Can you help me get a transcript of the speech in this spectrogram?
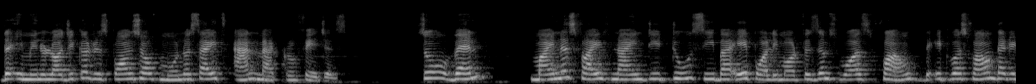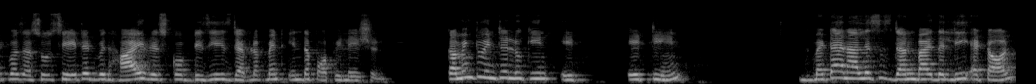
the immunological response of monocytes and macrophages. So when minus 592 C by A polymorphisms was found, it was found that it was associated with high risk of disease development in the population. Coming to interleukin 18, meta-analysis done by the Lee et al.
